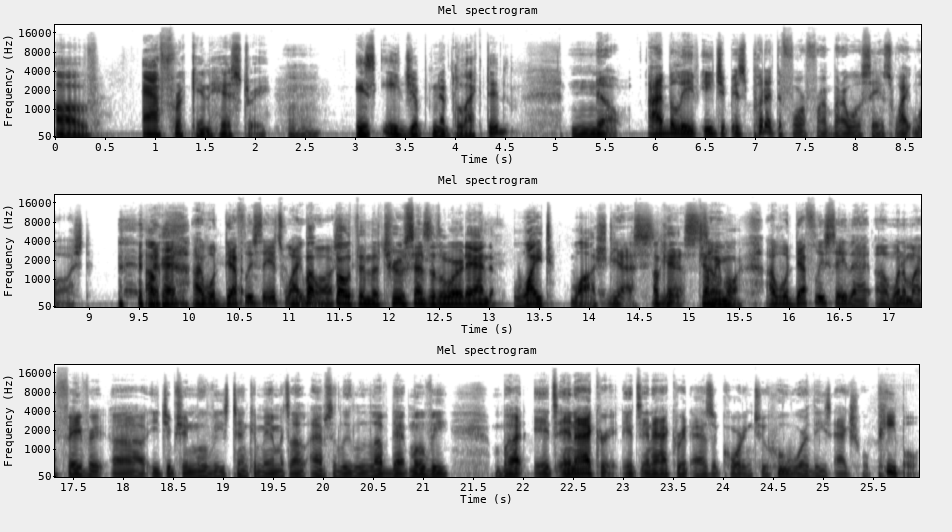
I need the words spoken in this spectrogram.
of African history, Mm-hmm. is Egypt neglected? No, I believe Egypt is put at the forefront, but I will say it's whitewashed. Okay. I will definitely say it's But both in the true sense of the word and whitewashed. Yes. Okay. yes. Tell me more. I will definitely say that. Uh, one of my favorite uh, Egyptian movies, Ten Commandments. I absolutely love that movie, but it's inaccurate. It's inaccurate as according to who were these actual people.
